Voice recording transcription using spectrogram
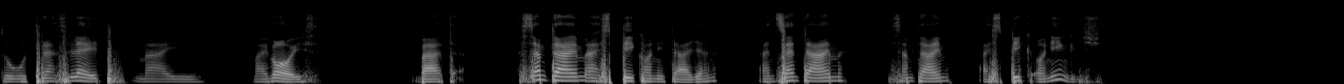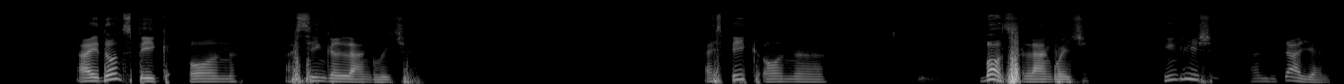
to translate my my voice but sometimes i speak on italian and sometimes sometimes i speak on english. I don't speak on a single language. I speak on uh, both language english and italian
